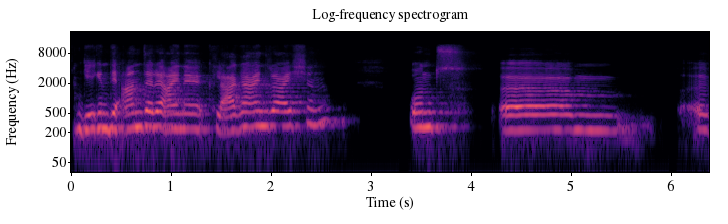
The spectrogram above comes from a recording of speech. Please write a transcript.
gegen die andere eine Klage einreichen und ähm, äh,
